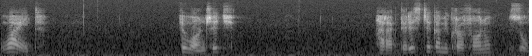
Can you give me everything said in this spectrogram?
Wide. Wyłączyć. Charakterystyka mikrofonu zoom.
